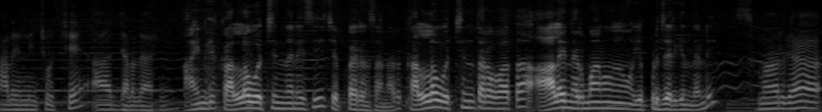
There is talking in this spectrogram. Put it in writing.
ఆలయం నుంచి వచ్చే ఆ జలధారిని. ఆయనకి కళ్ళ వచ్చిందనేసి చెప్పారని అన్నారు. కళ్ళ వచ్చిన తర్వాత ఆలయ నిర్మాణం ఎప్పుడు జరిగిందండి? సుమారుగా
